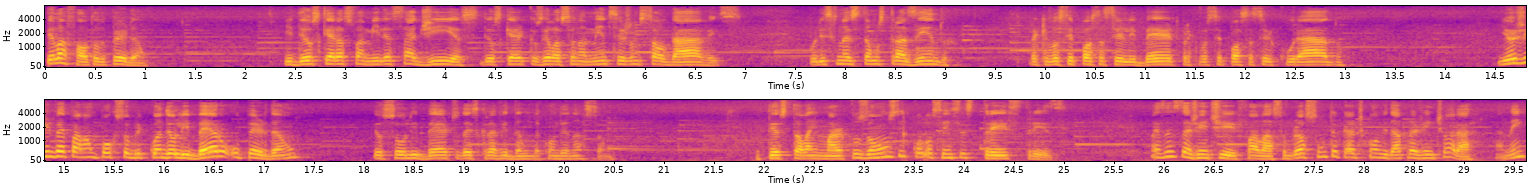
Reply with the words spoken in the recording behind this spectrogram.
pela falta do perdão. E Deus quer as famílias sadias, Deus quer que os relacionamentos sejam saudáveis. Por isso que nós estamos trazendo para que você possa ser liberto, para que você possa ser curado. E hoje a gente vai falar um pouco sobre quando eu libero o perdão eu sou liberto da escravidão da condenação. O texto está lá em Marcos 11 e Colossenses 3, 13. Mas antes da gente falar sobre o assunto, eu quero te convidar para a gente orar. Amém?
